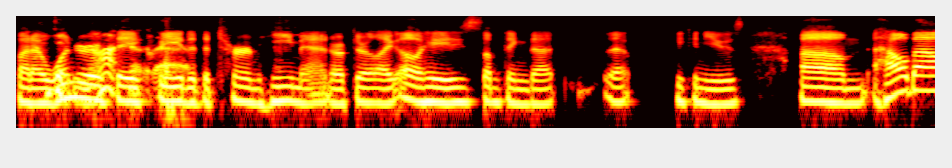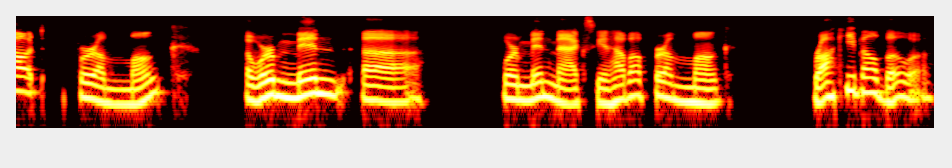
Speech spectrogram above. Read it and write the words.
But I, I wonder if they know that. created the term He-Man or if they're like, oh, hey, he's something that that we can use. Um, how about for a monk? Uh, we're men uh we're min maxing. How about for a monk? Rocky Balboa.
